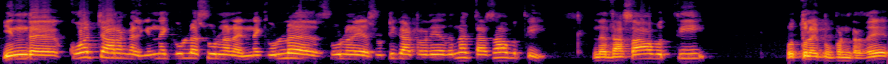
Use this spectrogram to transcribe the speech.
இந்த கோச்சாரங்கள் இன்னைக்கு உள்ள சூழ்நிலை இன்னைக்கு உள்ள சூழ்நிலையை சுட்டி காட்டுறது எதுன்னா தசாபுத்தி. இந்த தசாபுத்தி ஒத்துழைப்பு பண்றது.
